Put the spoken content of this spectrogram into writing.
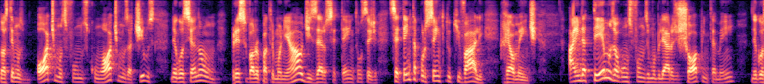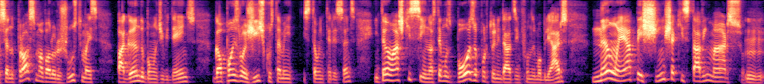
Nós temos ótimos fundos com ótimos ativos, negociando um preço-valor patrimonial de 0,70, ou seja, 70% do que vale realmente. Ainda temos alguns fundos imobiliários de shopping também, negociando próximo ao valor justo, mas pagando bons dividendos. Galpões logísticos também estão interessantes. Então eu acho que sim, nós temos boas oportunidades em fundos imobiliários. Não é a pechincha que estava em março, uhum.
